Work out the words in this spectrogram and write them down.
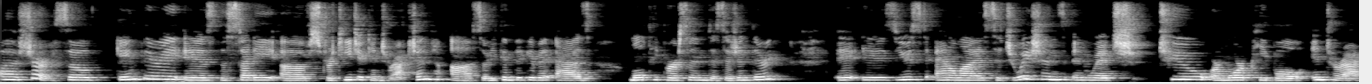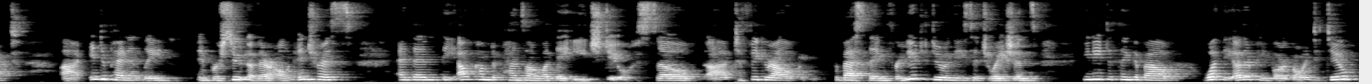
Uh, sure. So, game theory is the study of strategic interaction. Uh, so, you can think of it as multi person decision theory. It is used to analyze situations in which two or more people interact uh, independently in pursuit of their own interests, and then the outcome depends on what they each do. So, uh, to figure out the best thing for you to do in these situations, you need to think about what the other people are going to do.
